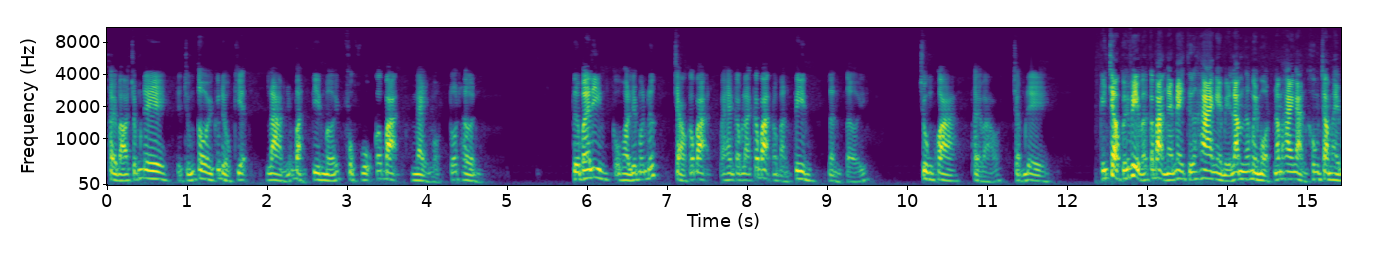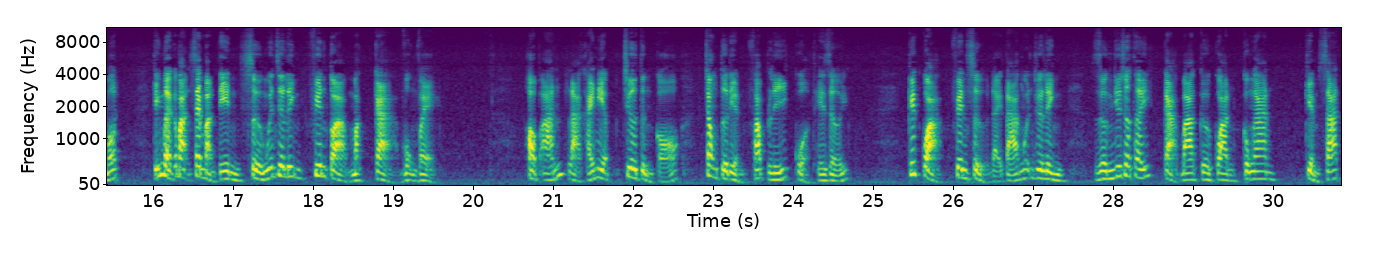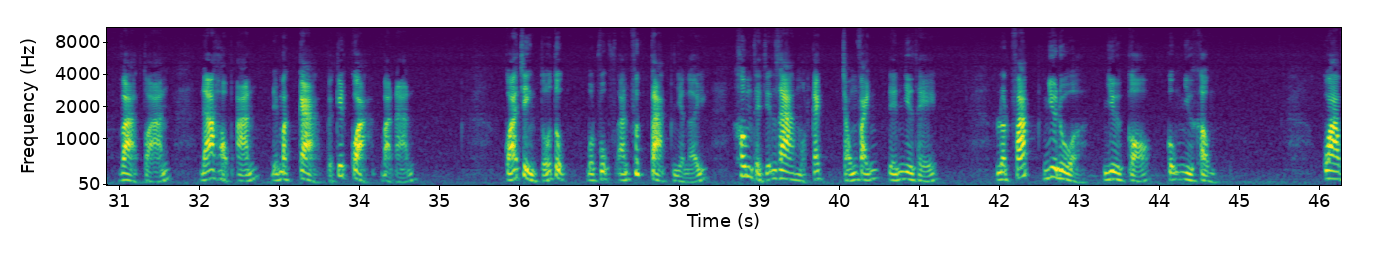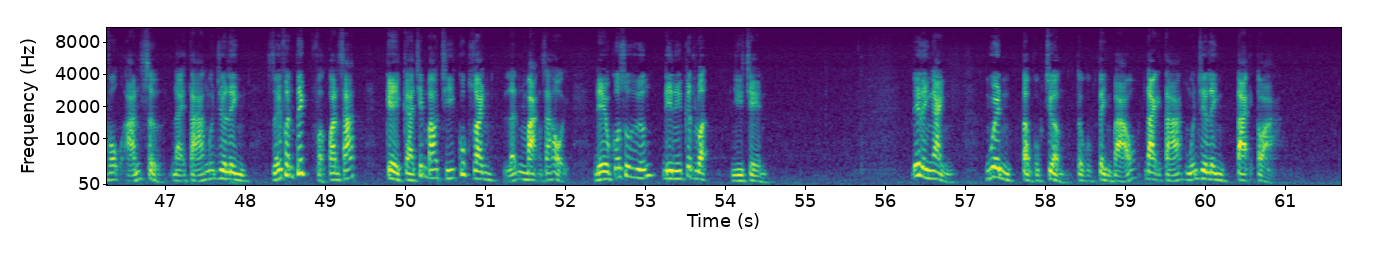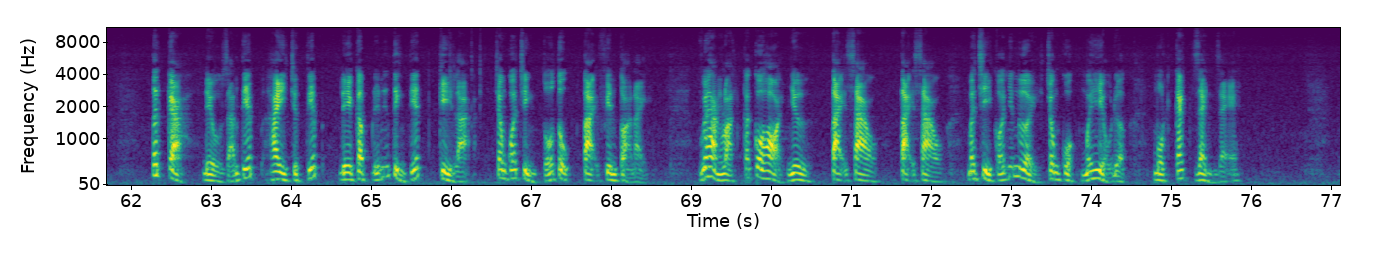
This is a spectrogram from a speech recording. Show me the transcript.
Thời báo .de để chúng tôi có điều kiện làm những bản tin mới phục vụ các bạn ngày một tốt hơn. Từ Berlin, Cộng hòa Liên bang Đức, chào các bạn và hẹn gặp lại các bạn ở bản tin lần tới. Trung Khoa Thời báo .de. Kính chào quý vị và các bạn ngày hôm nay thứ hai ngày 15 tháng 11 năm 2021. Kính mời các bạn xem bản tin Sử Nguyễn Duy Linh phiên tòa mặc cả vụng về. Họp án là khái niệm chưa từng có trong từ điển pháp lý của thế giới. Kết quả phiên xử Đại tá Nguyễn Duy Linh dường như cho thấy cả ba cơ quan công an, kiểm sát và tòa án đã họp án để mặc cả về kết quả bản án. Quá trình tố tụng một vụ án phức tạp như ấy không thể diễn ra một cách chóng vánh đến như thế. Luật pháp như đùa, như có cũng như không. Qua vụ án xử Đại tá Nguyễn Duy Linh, giới phân tích và quan sát, kể cả trên báo chí quốc doanh lẫn mạng xã hội, đều có xu hướng đi đến kết luận như trên. Đây là hình ảnh nguyên Tổng cục trưởng Tổng cục Tình báo Đại tá Nguyễn Duy Linh tại tòa. Tất cả đều gián tiếp hay trực tiếp đề cập đến những tình tiết kỳ lạ trong quá trình tố tụng tại phiên tòa này, với hàng loạt các câu hỏi như tại sao, tại sao mà chỉ có những người trong cuộc mới hiểu được một cách rành rẽ.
